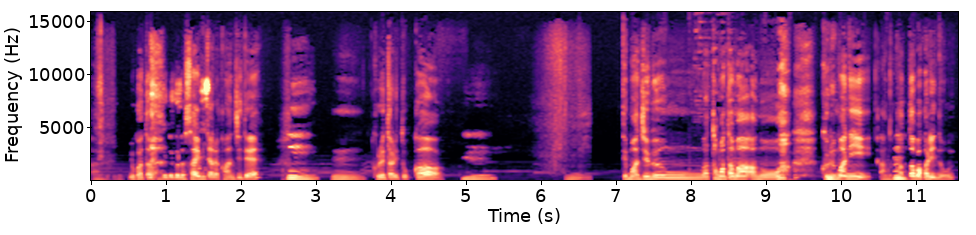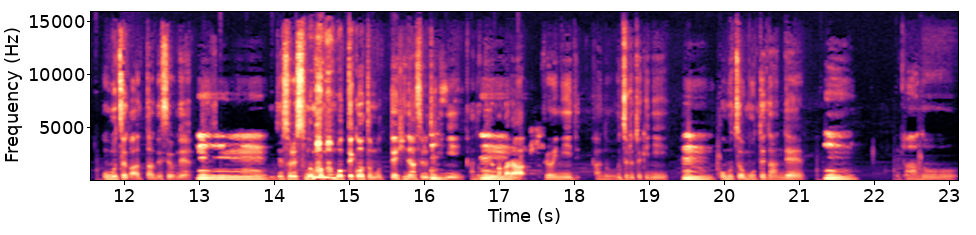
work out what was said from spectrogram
あのよかったら食べてくださいみたいな感じで、うん。うん、くれたりとか、うん。うん、でまあ自分はたまたまあの車に、あの買ったばかりのおむつがあったんですよね。うん。でそれそのまま持ってこうと思って避難する時に、あのうん車から病院にあの移る時にうん。おむつを持ってたんでうん。あの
